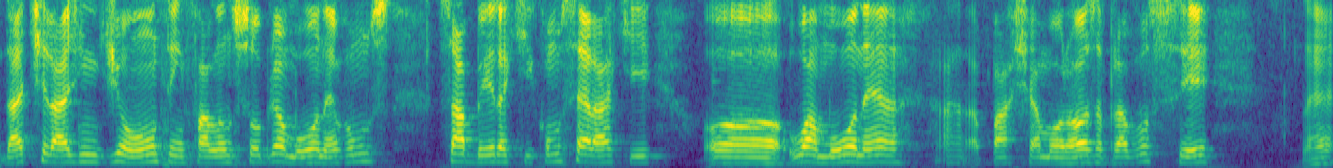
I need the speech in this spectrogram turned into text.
da tiragem de ontem falando sobre o amor, né? Vamos saber aqui como será ó, o amor, né, a, a parte amorosa para você, né,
